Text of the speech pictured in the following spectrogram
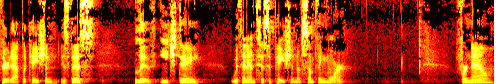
Third application is this live each day with an anticipation of something more. For now,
